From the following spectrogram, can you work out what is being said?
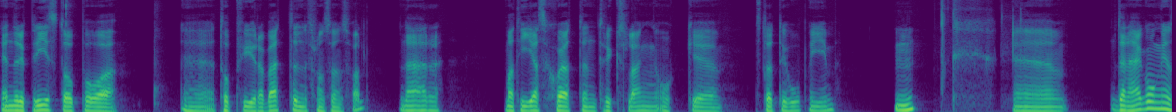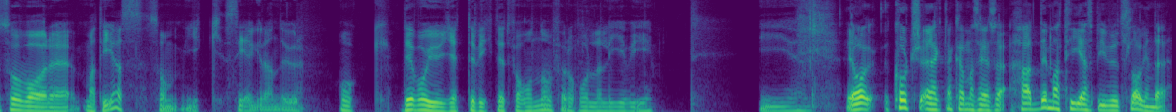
En repris då på eh, topp 4-battlen från Sundsvall. När Mattias sköt en tryckslang och eh, stötte ihop med Jim. Mm. Eh, den här gången så var det Mattias som gick segrande ur. Och det var ju jätteviktigt för honom för att hålla liv i, i eh, Ja, kort räknat kan man säga så här. Hade Mattias blivit utslagen där,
